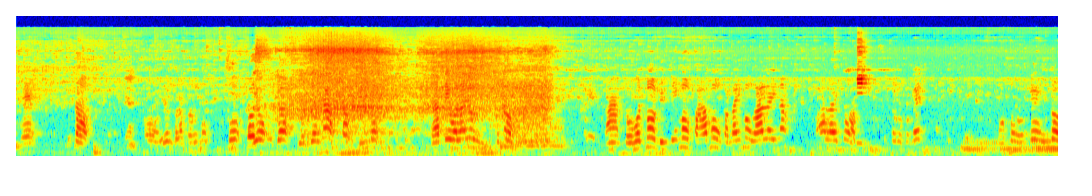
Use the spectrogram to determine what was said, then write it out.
Hindi. Ito. Oh, yun, mo. Po, pos. Yung, yung, yung, yung, Dito. Dati wala yun. Ito. Ah, tuhod mo, binti mo, paa mo, kamay mo, ngalay na. Ngalay ko ah. Ito, masakit? Opo, okay, ito.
